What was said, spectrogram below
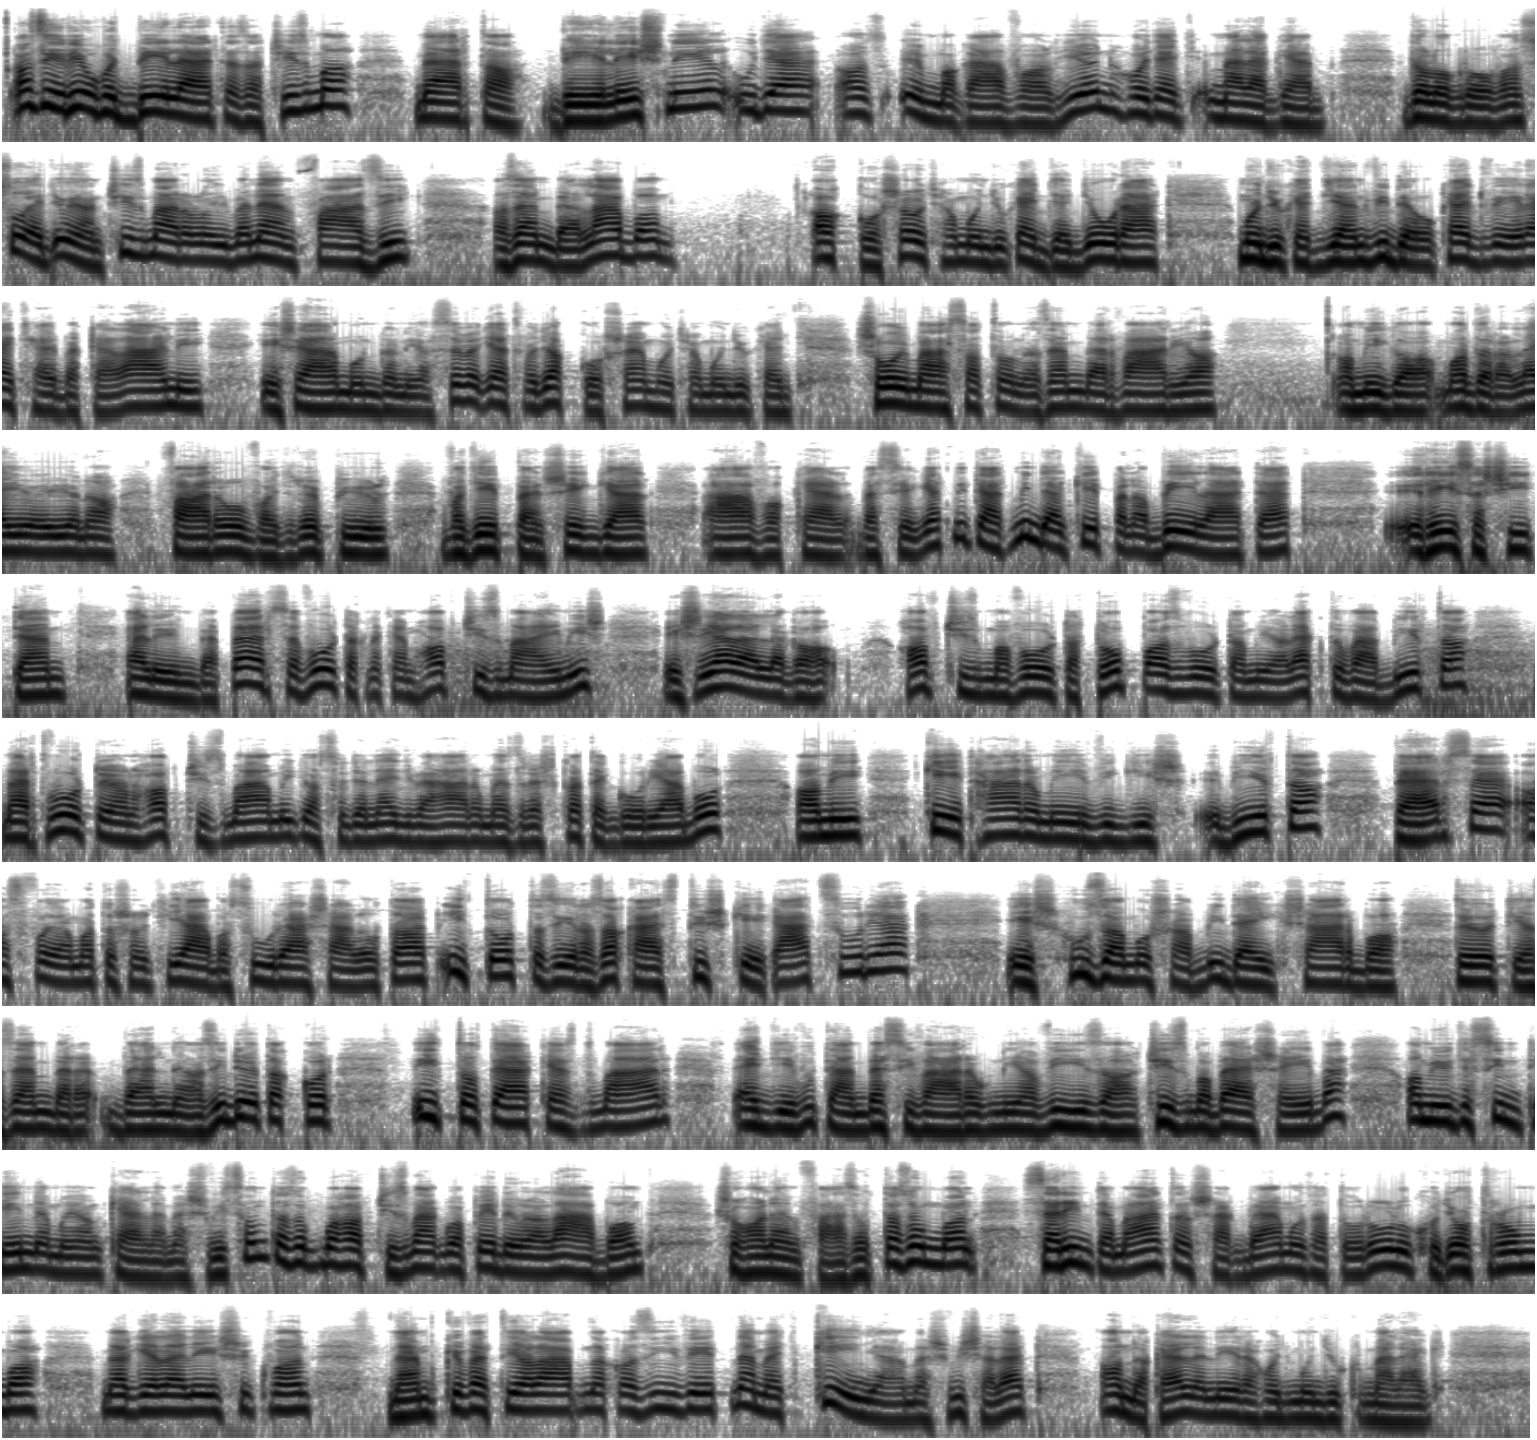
Azért jó, hogy bélelt ez a csizma, mert a bélésnél ugye az önmagával jön, hogy egy melegebb dologról van szó, egy olyan csizmáról, amiben nem fázik az ember lába, akkor se, hogyha mondjuk egy-egy órát, mondjuk egy ilyen videó kedvéért egy helybe kell állni és elmondani a szöveget, vagy akkor sem, hogyha mondjuk egy solymászaton az ember várja, amíg a madara lejöjjön a fáról, vagy röpül, vagy éppenséggel állva kell beszélgetni. Tehát mindenképpen a béleltet részesítem előnybe. Persze voltak nekem habcsizmáim is, és jelenleg a habcsizma volt a top, az volt, ami a legtovább bírta, mert volt olyan habcsizmám, igaz, hogy a 43 ezeres kategóriából, ami két-három évig is bírta, persze, az folyamatosan, hogy hiába szúrásálló talp, itt-ott azért az akác tüskék átszúrják, és húzamosabb ideig sárba tölti az ember benne az időt, akkor itt-ott elkezd már egy év után beszivárogni a víz a csizma belsejébe, ami ugye szintén nem olyan kellemes. Viszont azokban a habcsizmákban például a lábam soha nem fázott. Azonban szerintem általánosságban elmondható róluk, hogy otromba megjelenésük van, nem követi a lábnak az ívét, nem egy kényelmes viselet, annak ellenére, hogy mondjuk meleg.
